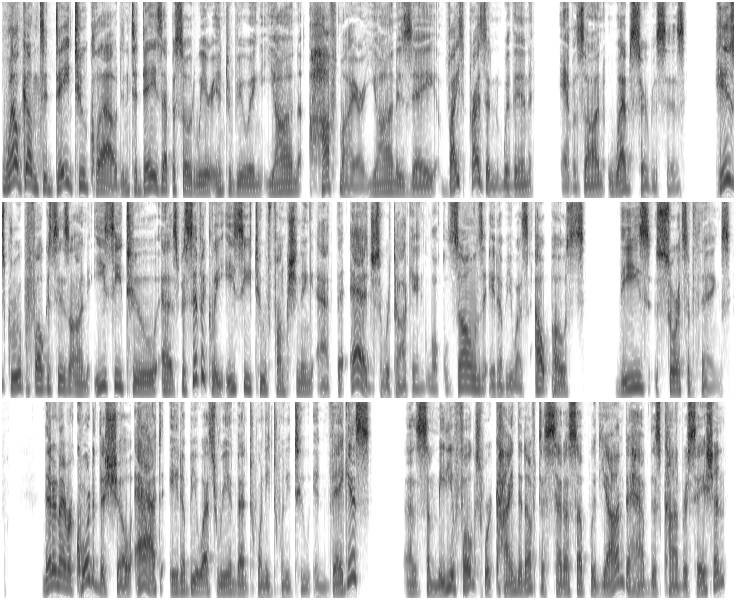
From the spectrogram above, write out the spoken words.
Welcome to Day 2 Cloud. In today's episode, we are interviewing Jan Hofmeyr. Jan is a vice president within Amazon Web Services. His group focuses on EC2, uh, specifically EC2 functioning at the edge. So we're talking local zones, AWS outposts, these sorts of things. Ned and I recorded this show at AWS reInvent 2022 in Vegas. Uh, some media folks were kind enough to set us up with Jan to have this conversation.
